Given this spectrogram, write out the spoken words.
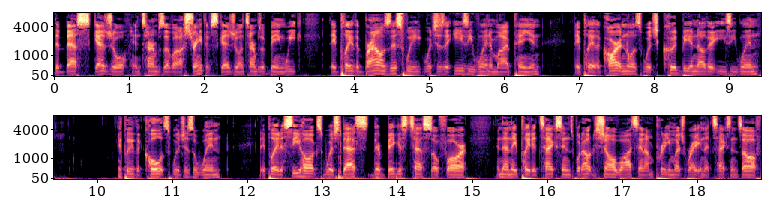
the best schedule in terms of uh, strength of schedule, in terms of being weak. They play the Browns this week, which is an easy win in my opinion. They play the Cardinals, which could be another easy win. They play the Colts, which is a win. They play the Seahawks, which that's their biggest test so far and then they play the Texans without Deshaun Watson. I'm pretty much writing the Texans off.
